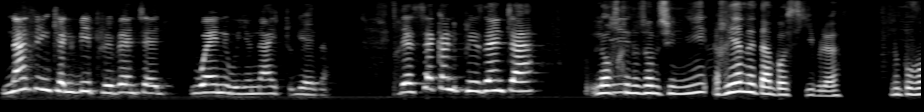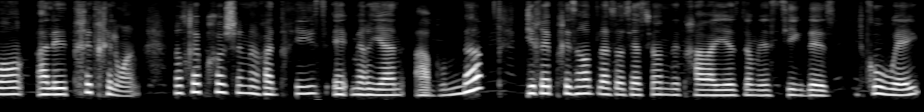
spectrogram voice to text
Nothing can be prevented when we unite together. The second presenter Lorsque nous sommes unis, rien n'est impossible. Nous pouvons aller très, très loin. Notre prochaine oratrice est Marianne Abunda, qui représente l'Association des travailleuses domestiques de Kuwait,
